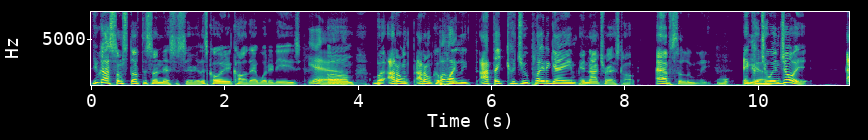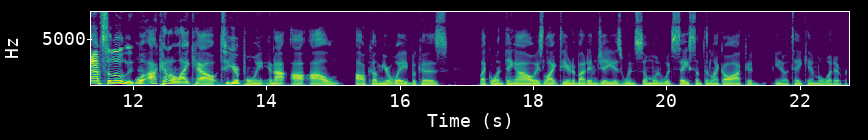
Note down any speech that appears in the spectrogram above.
you got some stuff that's unnecessary. Let's call it and call that what it is. Yeah. Um, but I don't. I don't like- completely. I think could you play the game and not trash talk? Absolutely. and could yeah. you enjoy it? Absolutely. Well, I kind of like how, to your point, and I, I, I'll I'll come your way because, like one thing I always liked hearing about MJ is when someone would say something like, "Oh, I could, you know, take him or whatever."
